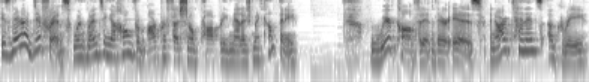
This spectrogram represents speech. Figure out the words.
Is there a difference when renting a home from our professional property management company? We're confident there is, and our tenants agree.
